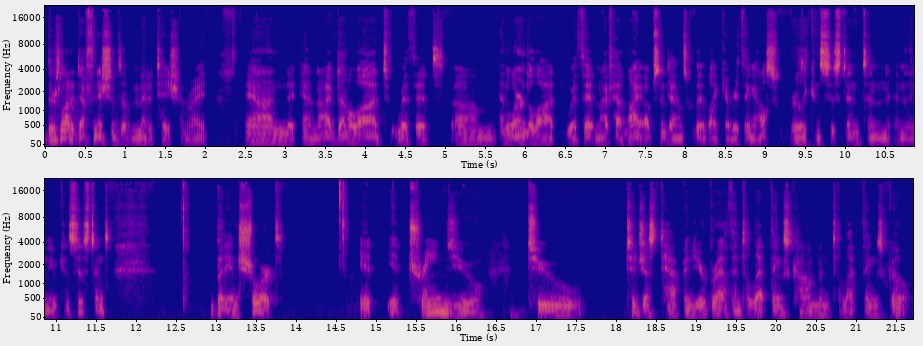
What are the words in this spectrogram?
there's a lot of definitions of meditation, right? And and I've done a lot with it um, and learned a lot with it, and I've had my ups and downs with it, like everything else, really consistent and and then inconsistent. But in short, it it trains you to to just tap into your breath and to let things come and to let things go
